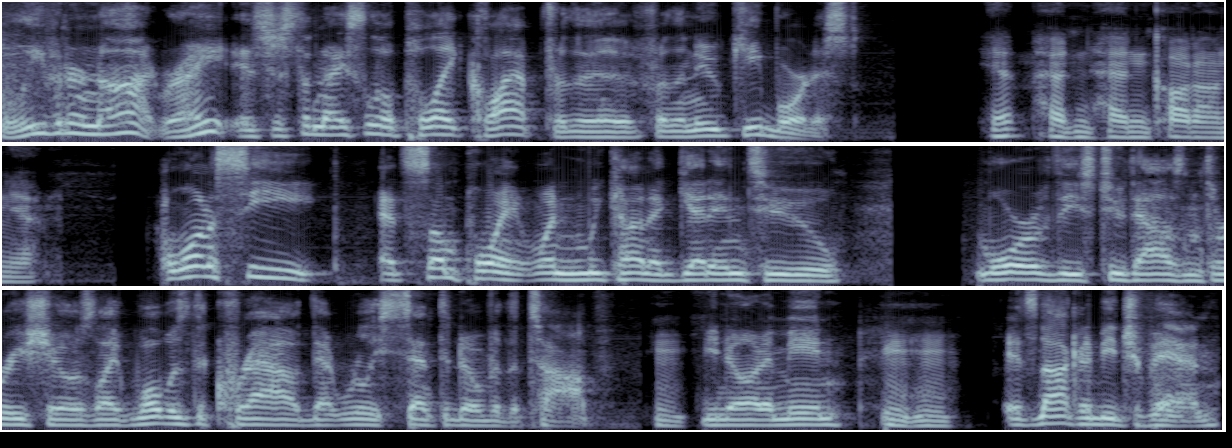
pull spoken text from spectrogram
Believe it or not, right? It's just a nice little polite clap for the for the new keyboardist. Yep, hadn't hadn't caught on yet. I want to see at some point when we kind of get into more of these 2003 shows, like what was the crowd that really sent it over the top? Hmm. You know what I mean? Mm-hmm. It's not going to be Japan.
